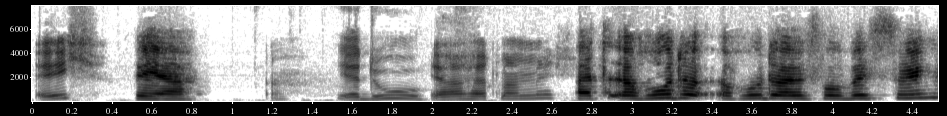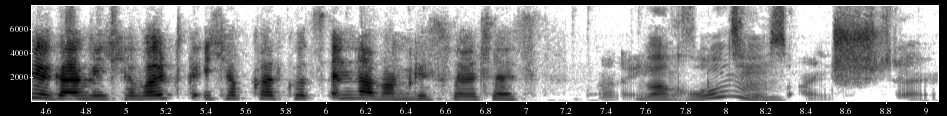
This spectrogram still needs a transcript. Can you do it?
Ich? Wer? Ja, du. Ja, hört man mich? Warte, Rudolf, Rudolf, wo bist du hingegangen? Ich wollte, ich habe gerade kurz Endermann getötet. Warum? einstellen.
